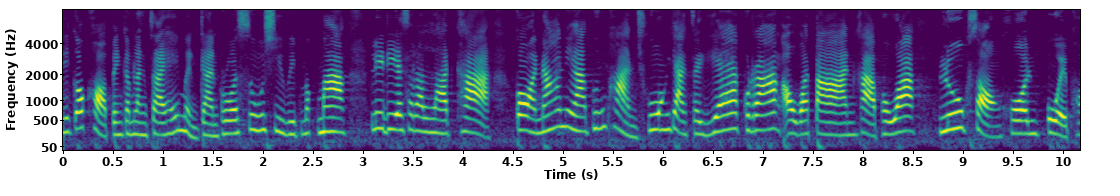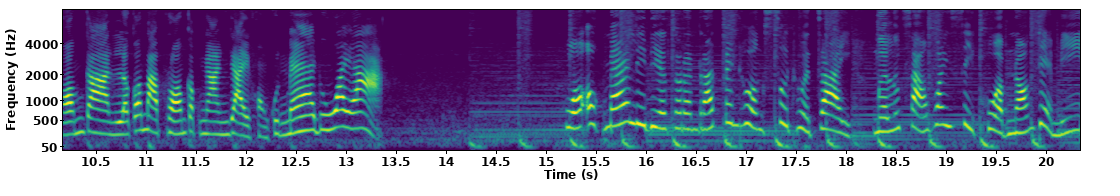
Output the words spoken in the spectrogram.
นี่ก็ขอเป็นกำลังใจให้เหมือนกันเพราะว่าสู้ชีวิตมากๆลีเดียสรันรัตน์ค่ะ ก่อนหน้าเนี้ยเพิ่งผ่านช่วงอยากจะแยกร่างอวตารค่ะ เพราะว่าลูกสองคนป่วยพร้อมกัน แล้วก็มาพร้อมกับงานใหญ่ของคุณแม่ด้วยอะ หัวอกแม่ลีเดียสรันรัตน์เป็นห่วงสุดหัวใจ เมื่อลูกสาววัยสี่ขวบน้องเดมี่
